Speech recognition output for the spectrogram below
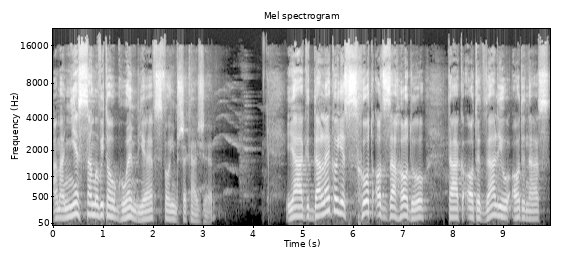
a ma niesamowitą głębię w swoim przekazie. Jak daleko jest wschód od zachodu, tak oddalił od nas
